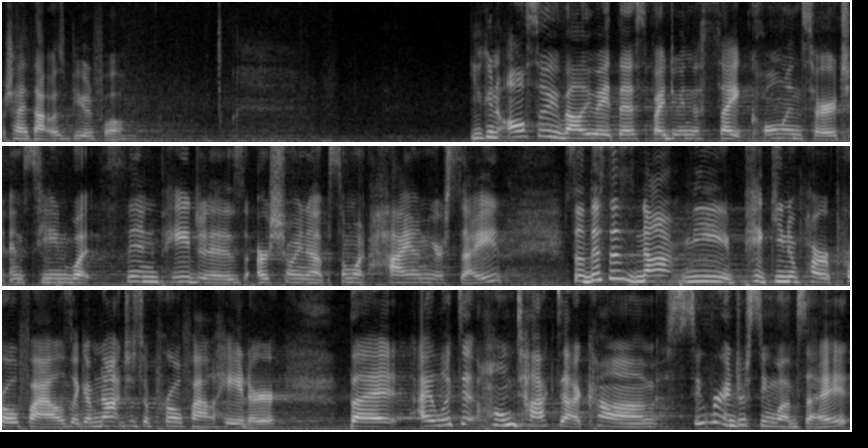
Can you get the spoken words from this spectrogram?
Which I thought was beautiful. You can also evaluate this by doing the site colon search and seeing what thin pages are showing up somewhat high on your site. So this is not me picking apart profiles. Like I'm not just a profile hater. But I looked at hometalk.com, super interesting website.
